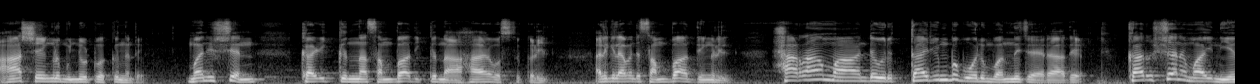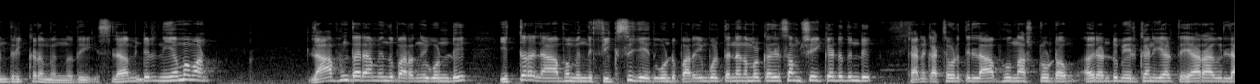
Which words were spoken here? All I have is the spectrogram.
ആശയങ്ങളും മുന്നോട്ട് വെക്കുന്നുണ്ട്. മനുഷ്യൻ കഴിക്കുന്ന സമ്പാദിക്കുന്ന ആഹാര വസ്തുക്കളിൽ അല്ലെങ്കിൽ അവന്റെ സമ്പാദ്യങ്ങളിൽ ഹറാമാന്റെ ഒരു തരിമ്പ് പോലും വന്നു ചേരാതെ കർശനമായി നിയന്ത്രിക്കണമെന്നത് ഇസ്ലാമിന്റെ ഒരു നിയമമാണ്. ലാഭം തരാമെന്ന് പറഞ്ഞുകൊണ്ട് ഇത്ര ലാഭം എന്ന് ഫിക്സ് ചെയ്തുകൊണ്ട് പറയുമ്പോൾ തന്നെ നമ്മൾക്കതിൽ സംശയിക്കേണ്ടതുണ്ട്. കാരണം കച്ചവടത്തിൽ ലാഭവും നഷ്ടവും ഉണ്ടാവും. അത് രണ്ടും ഏൽക്കാൻ ഇയാൾ തയ്യാറാവില്ല.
